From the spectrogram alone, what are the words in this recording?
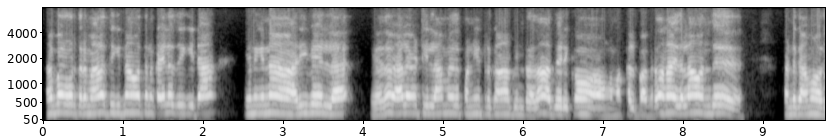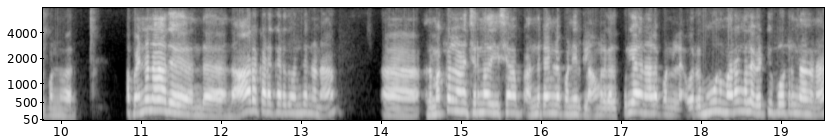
அப்ப ஒருத்தர் மேல தூக்கிட்டான் ஒருத்தனை கையில தூக்கிட்டான் இவனுக்கு என்ன அறிவே இல்லை. ஏதோ வேலை வெட்டி இல்லாம இது பண்ணிட்டு இருக்கான் அப்படின்றதான் அது வரைக்கும் அவங்க மக்கள் பாக்குறது. ஆனா இதெல்லாம் வந்து கண்டுக்காம அவர் பண்ணுவார். அப்ப என்னன்னா அது அந்த அந்த ஆற கடக்கிறது வந்து என்னன்னா அந்த மக்கள் நினைச்சிருந்தா ஈஸியா அந்த டைம்ல பண்ணிருக்கலாம். அவங்களுக்கு அது புரியாதனால பண்ணல. ஒரு மூணு மரங்களை வெட்டி போட்டிருந்தாங்கன்னா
